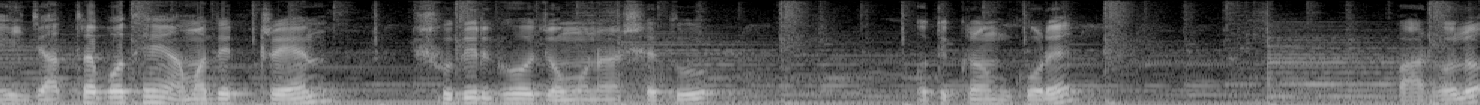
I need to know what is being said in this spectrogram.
এই যাত্রাপথে আমাদের ট্রেন সুদীর্ঘ যমুনা সেতু অতিক্রম করে পার হলো।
